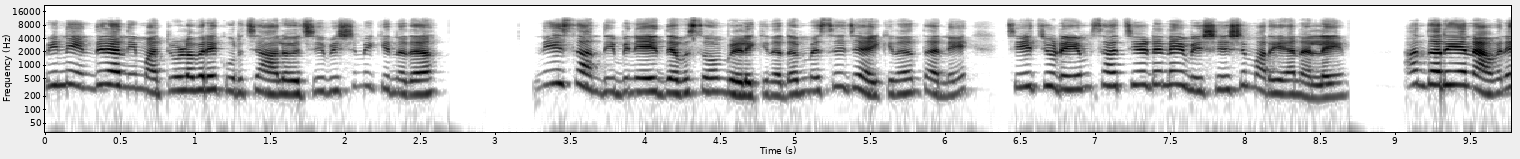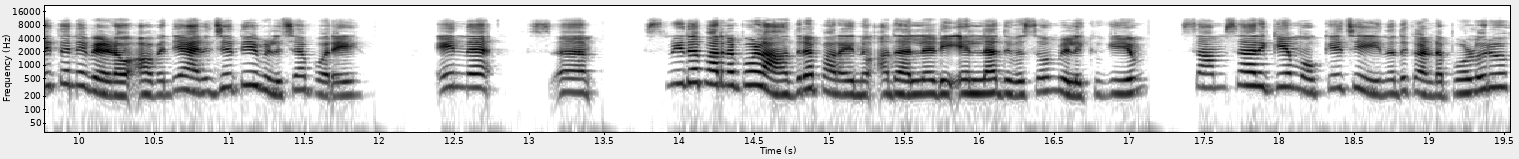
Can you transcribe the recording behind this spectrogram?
പിന്നെ എന്തിനാ നീ മറ്റുള്ളവരെ കുറിച്ച് ആലോചിച്ച് വിഷമിക്കുന്നത്? നീ സന്ദീപിനെ ദിവസവും വിളിക്കുന്നതും മെസ്സേജ് അയക്കുന്നതും തന്നെ ചേച്ചിയുടെയും സച്ചേട്ടനെ വിശേഷം അറിയാനല്ലേ? അതറിയാൻ അവനെ തന്നെ വേണോ? അവന്റെ അനുജത്തിയെ വിളിച്ചാ പോരെ? എന്ന് ആ, സ്മിത പറഞ്ഞപ്പോൾ ആതിര പറയുന്നു അതല്ലടി എല്ലാ ദിവസവും വിളിക്കുകയും സംസാരിക്കുകയും ഒക്കെ ചെയ്യുന്നത് കണ്ടപ്പോൾ ഒരു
